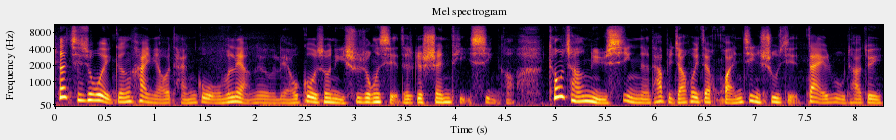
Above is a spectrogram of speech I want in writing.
那其实我也跟汉瑶谈过，我们两个有聊过，说你书中写的这个身体性哈，通常女性呢，她比较会在环境书写带入她对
